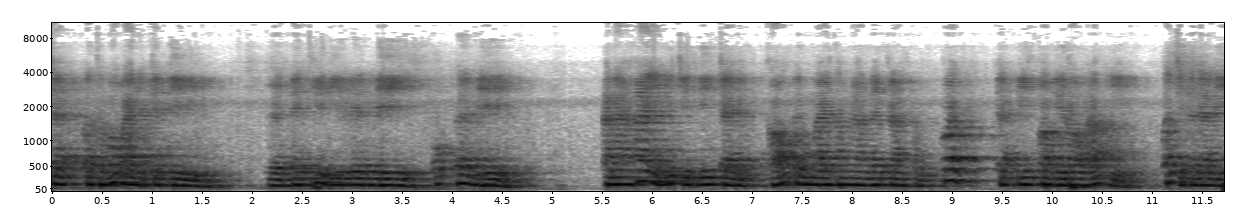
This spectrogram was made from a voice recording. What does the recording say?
จะปฐมวัยจะดี เกิดในที่ดีเรียนดีพบเพื่อนดีขณะให้มีจิตดีใจเขาเป็นวัยทำงานในการผลก็จะมีความดีรองรับอีกเพราะเจตนาดี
